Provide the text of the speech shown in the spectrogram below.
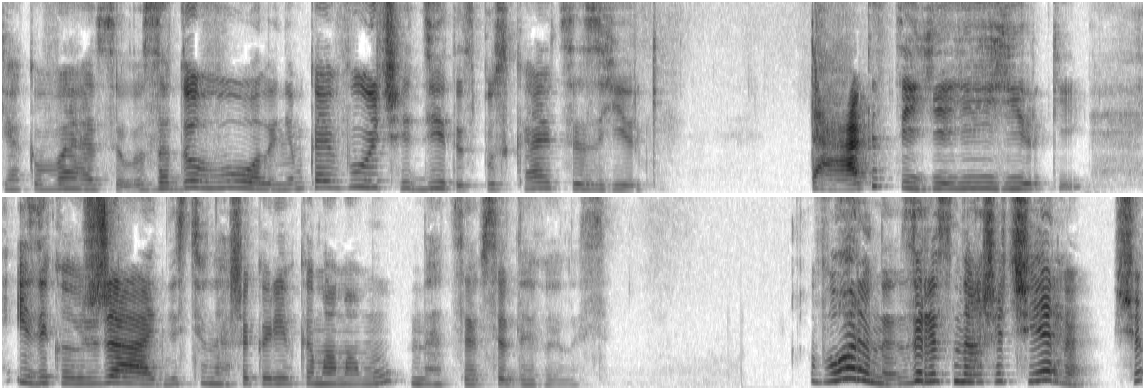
як весело, задоволенням, кайфуючи діти спускаються з гірки. Так, з цієї гірки. І з якою жадністю наша корівка мама Му на це все дивилась. Вороне, зараз наша черга. Що?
